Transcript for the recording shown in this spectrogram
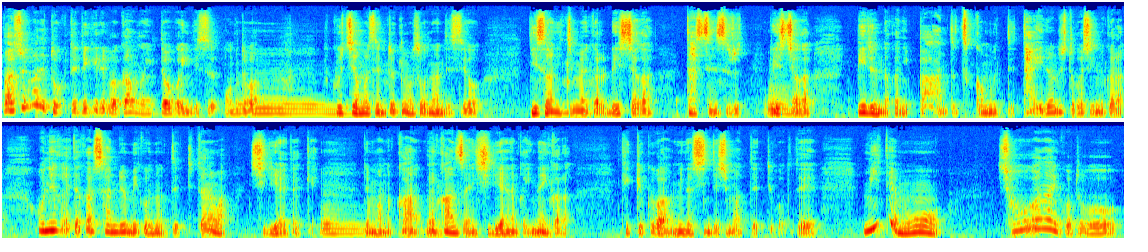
場所まで特定できればガンガン行った方がいいんです本当は。福知山線の時もそうなんですよ。23日前から列車が脱線する。列車がビルの中にバーンと突っ込むって大量の人が死ぬからお願いだから三両目以降に乗ってって言ったのは知り合いだけ、でもあのか関西に知り合いなんかいないから結局はみんな死んでしまってっていうことで見てもしょうがないことを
